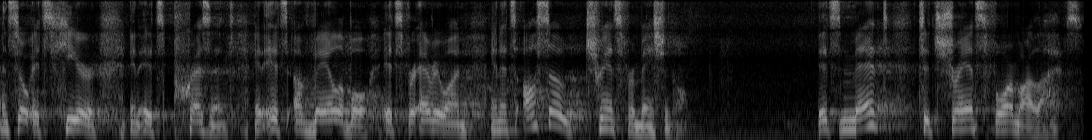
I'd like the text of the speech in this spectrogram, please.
And so it's here and it's present and it's available. It's for everyone. And it's also transformational. It's meant to transform our lives.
